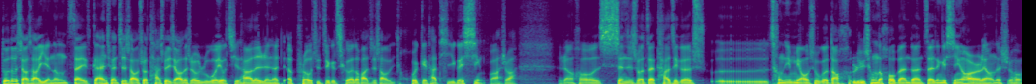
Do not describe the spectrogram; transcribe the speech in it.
多多少少也能在安全，至少说他睡觉的时候，如果有其他的人 approach 这个车的话，至少会给他提个醒吧，是吧？然后甚至说在他这个呃曾经描述过到旅程的后半段，在那个新奥尔良的时候。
